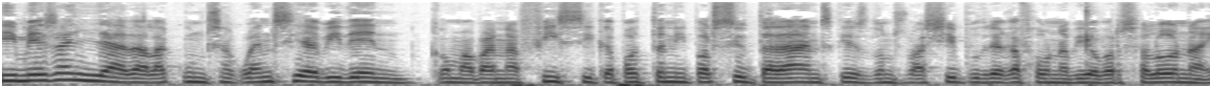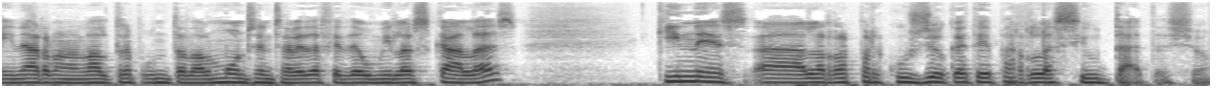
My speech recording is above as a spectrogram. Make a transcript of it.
I més enllà de la conseqüència evident com a benefici que pot tenir pels ciutadans, que és, doncs, així podré agafar un avió a Barcelona i anar-me'n a l'altra punta del món sense haver de fer 10.000 escales, quina és uh, la repercussió que té per la ciutat, això?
